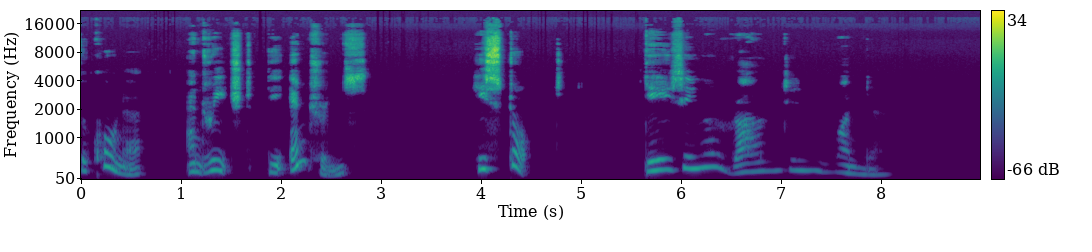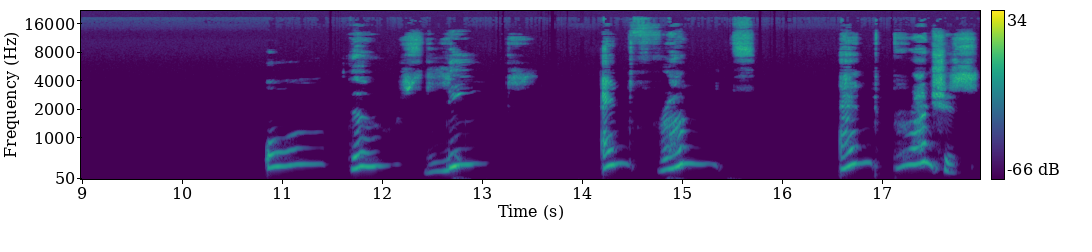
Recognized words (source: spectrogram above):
the corner and reached the entrance, he stopped, gazing around in wonder. All those leaves and fronds and branches,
